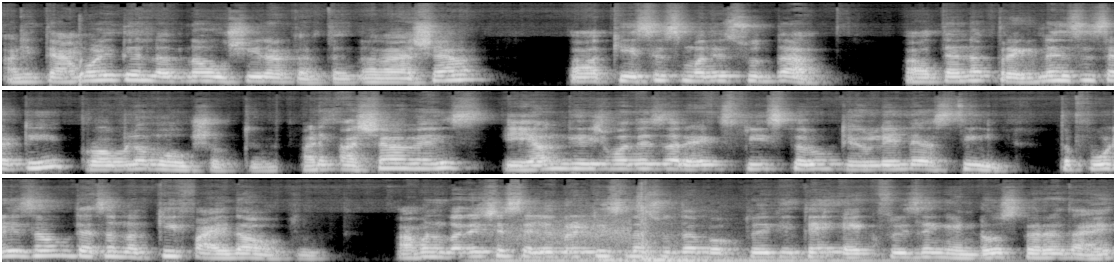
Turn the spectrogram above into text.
आणि त्यामुळे ते लग्न उशिरा करतात. आणि अशा केसेसमध्ये सुद्धा त्यांना प्रेग्नन्सीसाठी प्रॉब्लेम होऊ शकतो. आणि अशा वेळेस यंग एजमध्ये जर एक्स फ्रीज करून ठेवलेले असतील तर पुढे जाऊन त्याचा नक्की फायदा होतो. आपण बरेचसे सेलिब्रिटीजला सुद्धा बघतोय की ते एग फ्रीजिंग एंडोर्स करत आहेत.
